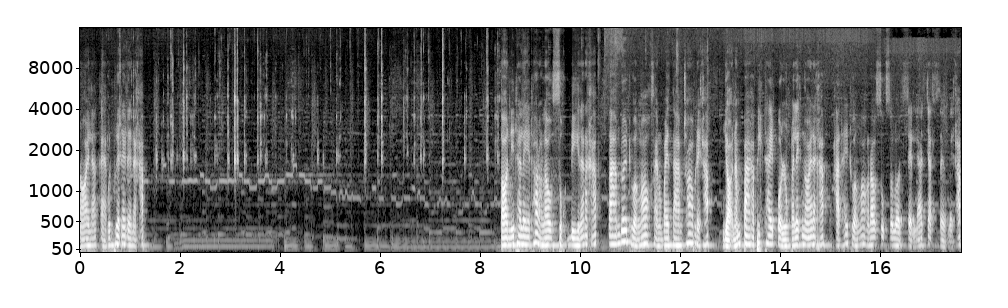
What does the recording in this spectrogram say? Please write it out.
น้อยแล้วแต่เพื่อนๆได้เลยนะครับ ตอนนี้ทะเลทอดของเราสุกดีแล้วนะครับ ตามด้วยถั่วงอกใส่ลงไปตามชอบเลยครับเหยาะน้ำปลากับพริกไทยป่นลงไปเล็กน้อยนะครับผัดให้ถั่วงอกของเราสุกสลดเสร็จแล้วจัดเสิร์ฟเลยครับ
